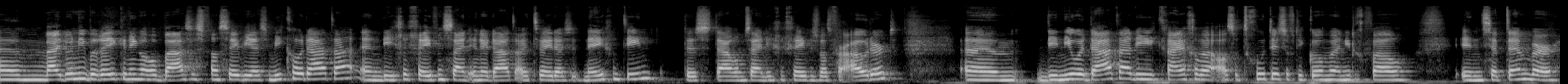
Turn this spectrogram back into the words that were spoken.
Um, wij doen die berekeningen op basis van CBS microdata. En die gegevens zijn inderdaad uit 2019. Dus daarom zijn die gegevens wat verouderd. Um, die nieuwe data die krijgen we als het goed is, of die komen in ieder geval in september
